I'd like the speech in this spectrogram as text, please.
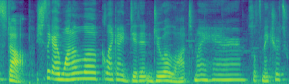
stop. She's like, I wanna look like I didn't do a lot to my hair. So let's make sure it's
